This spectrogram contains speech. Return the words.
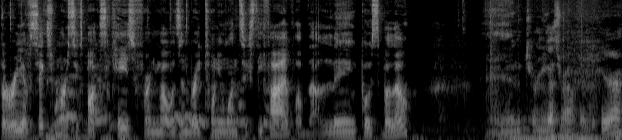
three of six from our six box case for any was in break 2165 of that link posted below. And turn you guys around over here.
